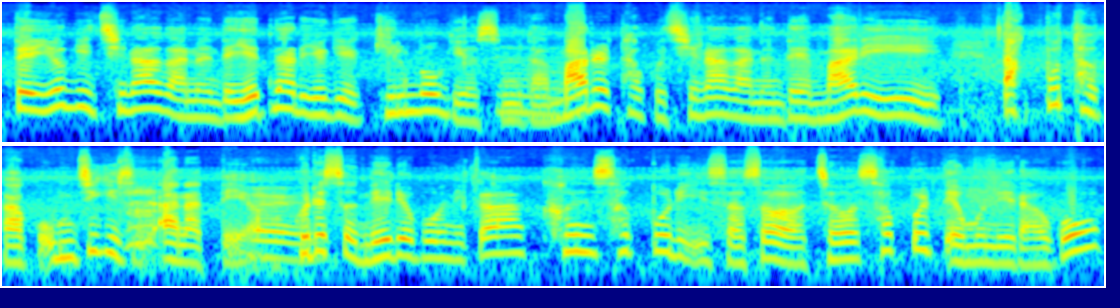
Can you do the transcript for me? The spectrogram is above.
그때 여기 지나가는데 옛날에 여기 길목이었습니다. 음. 말을 타고 지나가는데 말이 딱 붙어갖고 움직이지 않았대요. 네. 그래서 내려보니까 큰 석불이 있어서 저 석불 때문이라고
